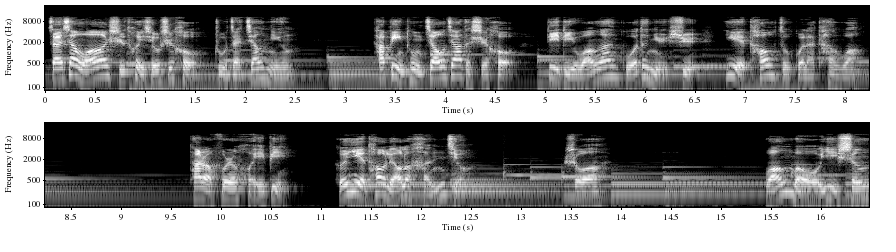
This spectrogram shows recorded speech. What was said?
宰相王安石退休之后住在江宁，他病痛交加的时候，弟弟王安国的女婿叶涛走过来探望。他让夫人回避，和叶涛聊了很久，说。王某一生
